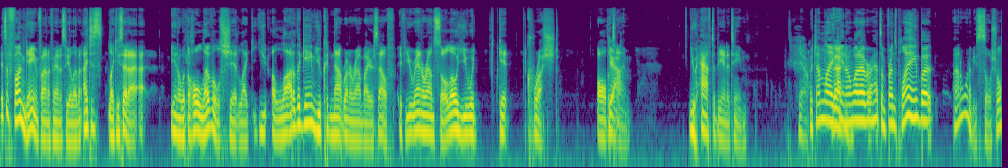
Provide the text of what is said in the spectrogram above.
it's a fun game, Final Fantasy Eleven. I just, like you said, I, I you know, with the whole level shit, like you, a lot of the game, you could not run around by yourself. If you ran around solo, you would get crushed all the Yeah. time. You have to be in a team. Yeah. Which I'm like, That- you know, whatever. I had some friends playing, but I don't want to be social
